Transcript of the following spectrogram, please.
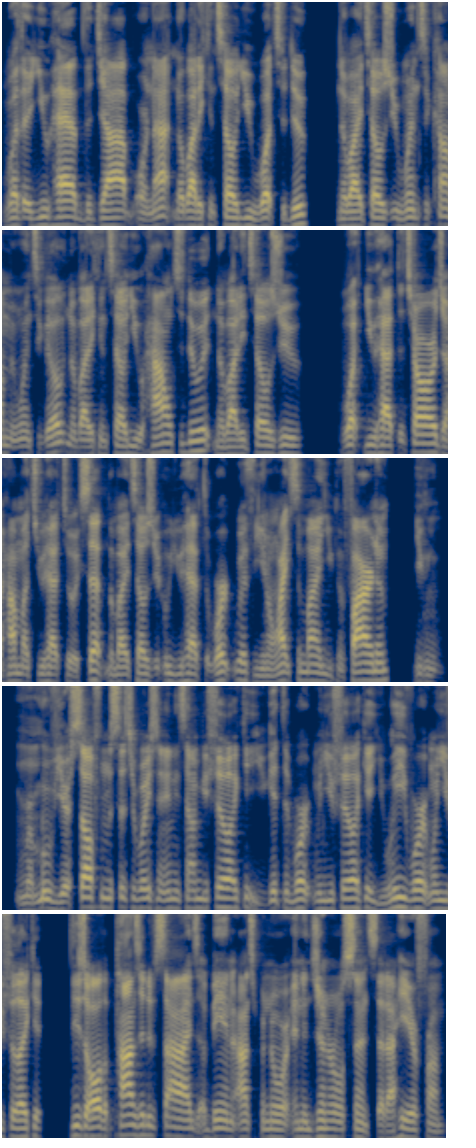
whether you have the job or not. Nobody can tell you what to do. Nobody tells you when to come and when to go. Nobody can tell you how to do it. Nobody tells you what you have to charge or how much you have to accept. Nobody tells you who you have to work with. You don't like somebody, you can fire them. You can remove yourself from the situation anytime you feel like it. You get to work when you feel like it. You leave work when you feel like it. These are all the positive sides of being an entrepreneur in a general sense that I hear from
